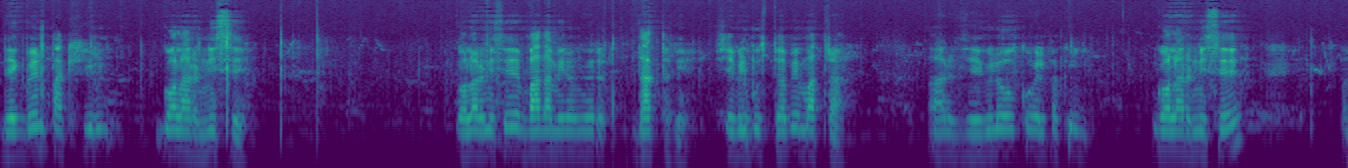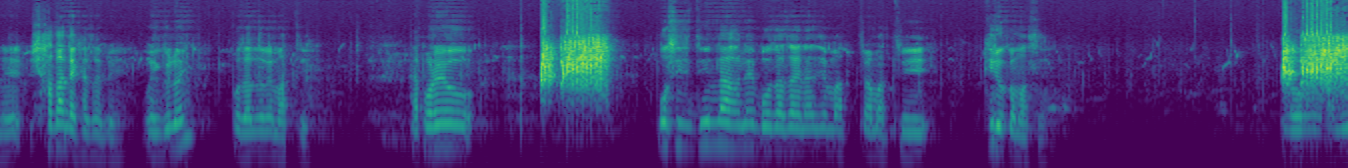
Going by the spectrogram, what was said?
দেখবেন পাখির গলার নিচে গলার নিচে বাদামি রঙের দাগ থাকে। সেগুলো বুঝতে হবে মাত্রা। আর যেগুলো কোয়েল পাখির গলার নিচে মানে সাদা দেখা যাবে, ওইগুলোই বোঝা যাবে মাতৃ। তারপরেও পঁচিশ দিন না হলে বোঝা যায় না যে মাত্রা মাতৃ কীরকম আছে। তো আমি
